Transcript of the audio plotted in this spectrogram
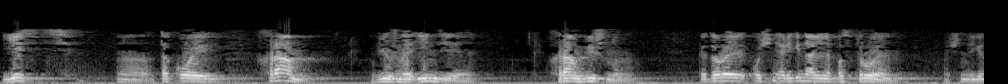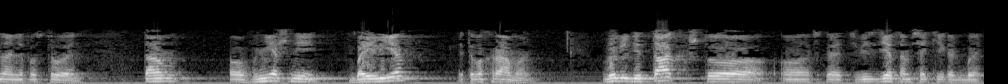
Есть э, такой храм в Южной Индии, храм Вишну, который очень оригинально построен. Очень оригинально построен. Там э, внешний барельеф этого храма выглядит так, что, э, так сказать, везде там всякие как бы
